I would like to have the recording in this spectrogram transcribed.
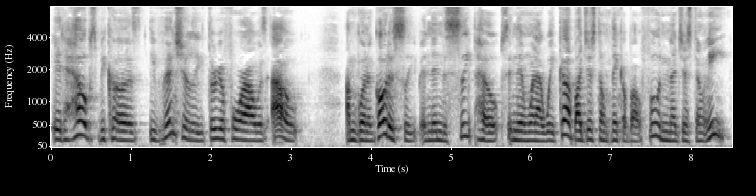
it helps because eventually, three or four hours out, I'm going to go to sleep. And then the sleep helps. And then when I wake up, I just don't think about food and I just don't eat.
